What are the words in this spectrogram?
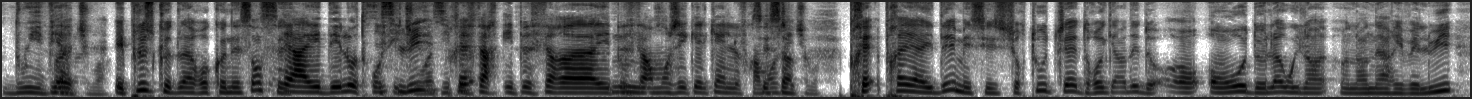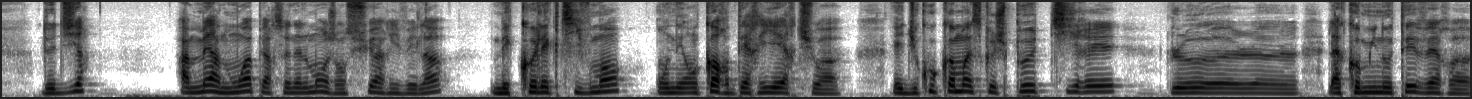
d'où il vient, tu vois. Et plus que de la reconnaissance, c'est prêt à aider l'autre aussi. Lui, tu vois. Il, peut faire, il peut faire, euh, il peut hmm. faire manger quelqu'un, il le fera manger, tu vois. Prêt, prêt à aider, mais c'est surtout, tu sais, de regarder de, en, haut de là où il en, en est arrivé lui, de dire ah merde, moi personnellement, j'en suis arrivé là, mais collectivement, on est encore derrière, tu vois. Et du coup, comment est-ce que je peux tirer le, la communauté vers euh,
